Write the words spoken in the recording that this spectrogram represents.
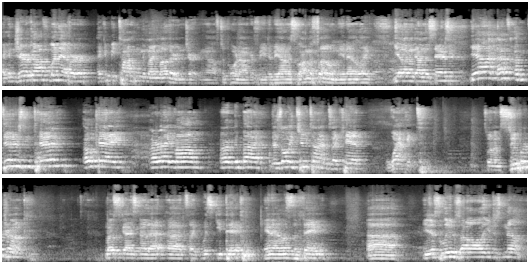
I can jerk off whenever. I can be talking to my mother and jerking off to pornography. To be honest, on the phone. You know, like yelling down the stairs. Yeah, that's um, dinner's in ten. Okay, all right, mom. All right, goodbye. There's only two times I can't whack it. It's when I'm super drunk. Most guys know that. Uh, it's like whiskey dick, you know, is the thing. Uh, you just lose all, you just numb.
